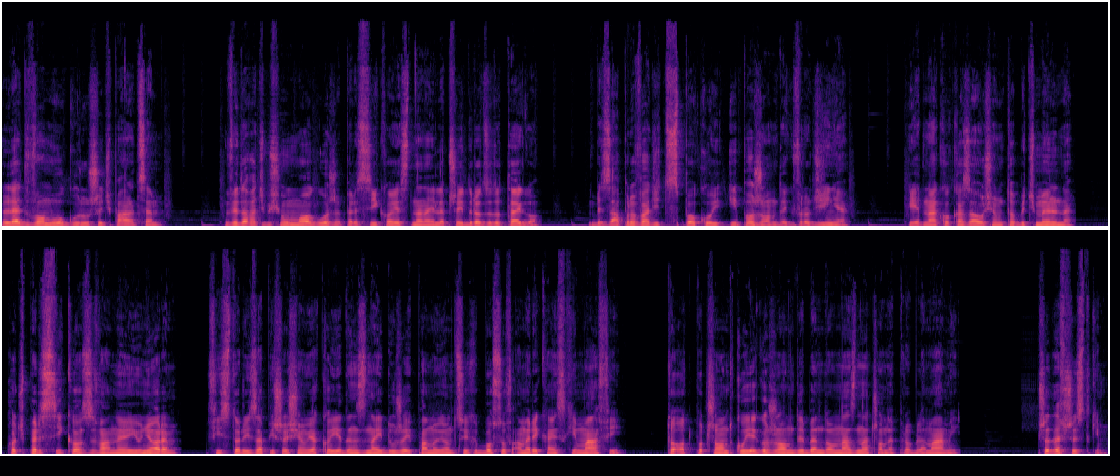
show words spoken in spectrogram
ledwo mógł ruszyć palcem. Wydawać by się mogło, że Persico jest na najlepszej drodze do tego, by zaprowadzić spokój i porządek w rodzinie. Jednak okazało się to być mylne. Choć Persico, zwany juniorem, w historii zapisze się jako jeden z najdłużej panujących bossów amerykańskiej mafii, to od początku jego rządy będą naznaczone problemami. Przede wszystkim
